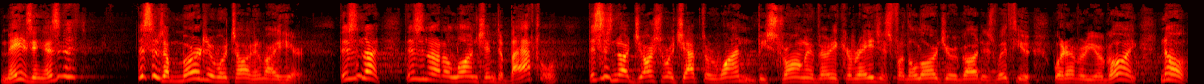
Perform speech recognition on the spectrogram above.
Amazing, isn't it? This is a murder we're talking about here. This is not, this is not a launch into battle. This is not Joshua chapter 1, be strong and very courageous, for the Lord your God is with you wherever you're going. No,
